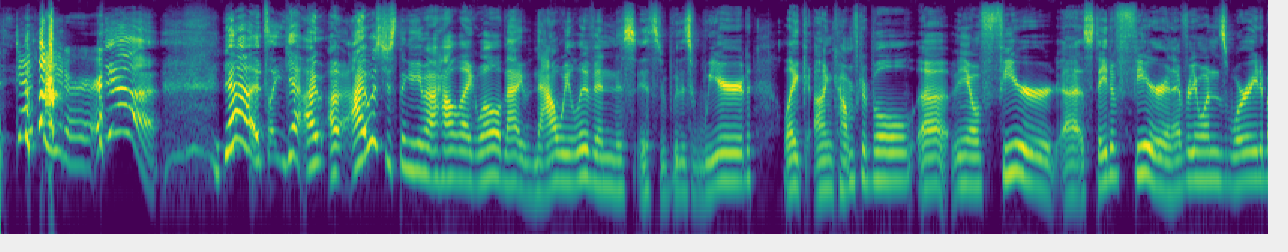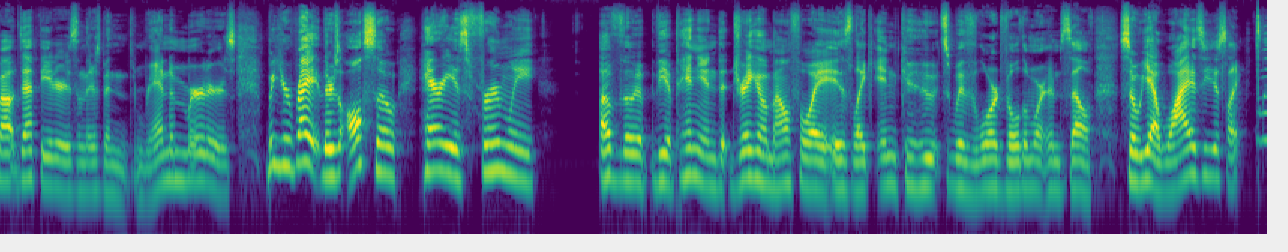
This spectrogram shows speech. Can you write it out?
a Death Eater. yeah, yeah. It's like, yeah. I, I, I was just thinking about how, like, well, now, now we live in this, it's this weird, like, uncomfortable, uh, you know, fear, uh, state of fear, and everyone's worried about Death Eaters, and there's been random murders. But you're right. There's also Harry is firmly of the the opinion that Draco Malfoy is like in cahoots with Lord Voldemort himself. So yeah, why is he just like eh,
